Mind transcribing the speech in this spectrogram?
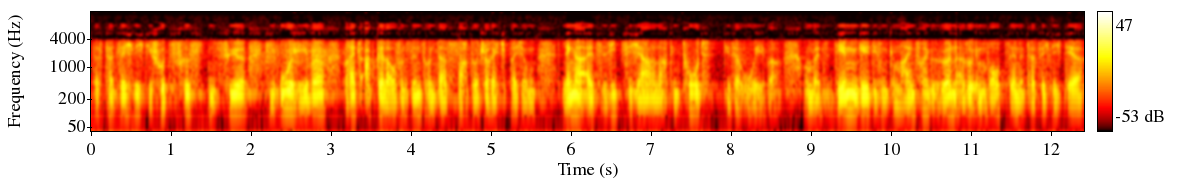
dass tatsächlich die Schutzfristen für die Urheber bereits abgelaufen sind und das nach deutscher Rechtsprechung länger als 70 Jahre nach dem Tod dieser Urheber. Und bei denen gilt, die sind gemeinfrei, gehören also im Wortsinne tatsächlich der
